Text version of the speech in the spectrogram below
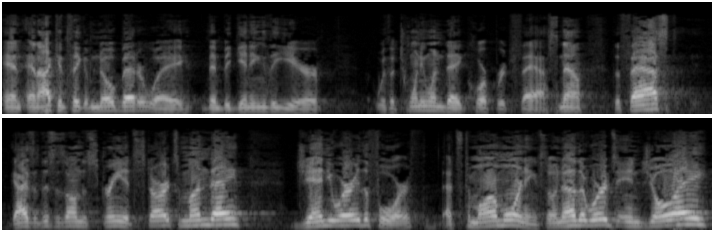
And, and I can think of no better way than beginning the year with a 21 day corporate fast. Now, the fast, guys, if this is on the screen, it starts Monday, January the 4th. That's tomorrow morning. So in other words, enjoy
